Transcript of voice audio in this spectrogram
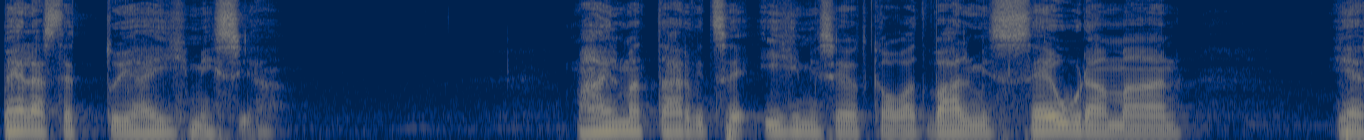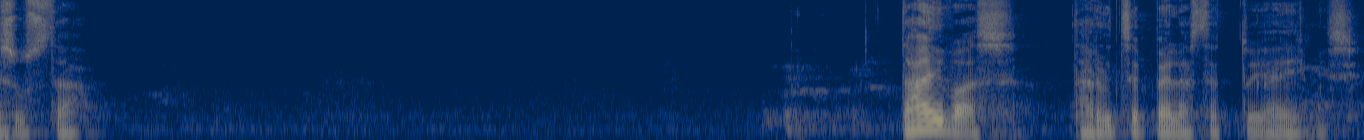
pelastettuja ihmisiä. Maailma tarvitsee ihmisiä, jotka ovat valmis seuraamaan Jeesusta. Taivas tarvitsee pelastettuja ihmisiä.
